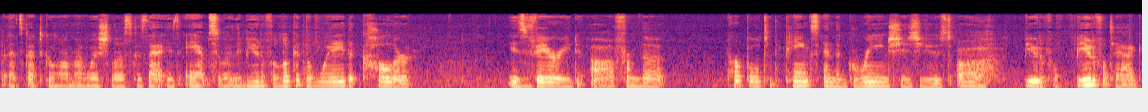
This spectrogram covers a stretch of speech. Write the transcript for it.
that's got to go on my wish list because that is absolutely beautiful. Look at the way the color is varied uh, from the purple to the pinks and the green she's used. Oh, beautiful, beautiful tag.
